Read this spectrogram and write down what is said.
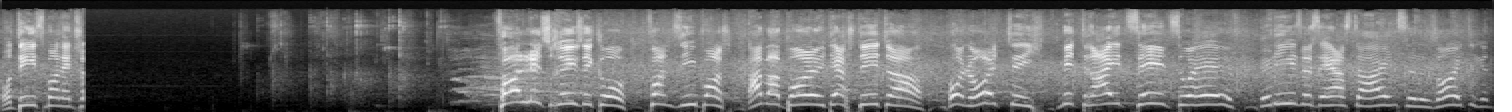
Und diesmal entscheidet. Risiko von Siebosch. Aber Boll, der steht da und holt sich mit 13 zu 11 dieses erste Einzel des heutigen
